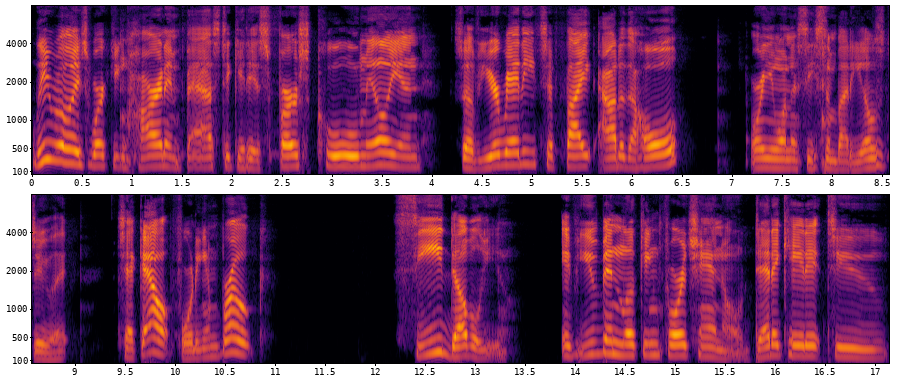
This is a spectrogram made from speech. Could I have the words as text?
Leroy's working hard and fast to get his first cool million. So if you're ready to fight out of the hole, or you want to see somebody else do it, check out 40 and Broke. CW. If you've been looking for a channel dedicated to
